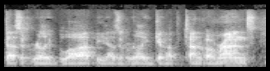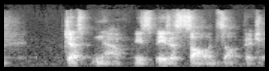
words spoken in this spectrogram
doesn't really blow up. He doesn't really give up a ton of home runs. Just no, he's he's a solid, solid pitcher.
